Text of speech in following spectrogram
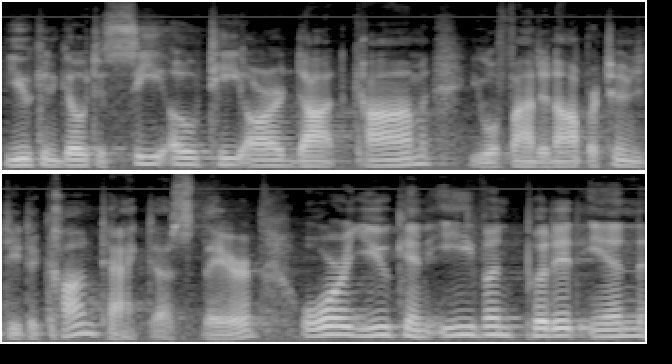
you can go to cotr.com. You will find an opportunity to contact us there, or you can even put it in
